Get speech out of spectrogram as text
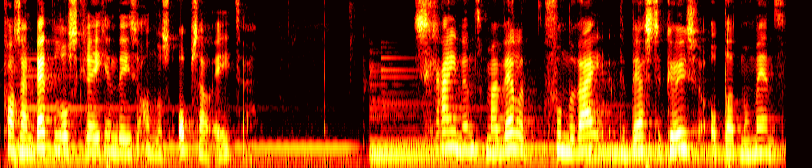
van zijn bed loskreeg en deze anders op zou eten. Schijnend, maar wel vonden wij de beste keuze op dat moment.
